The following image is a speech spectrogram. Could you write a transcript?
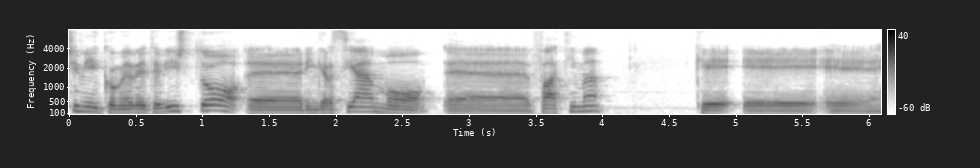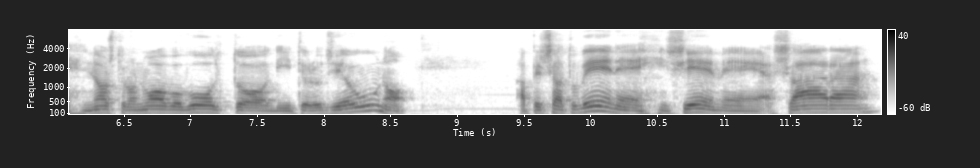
Come avete visto eh, ringraziamo eh, Fatima che è, è, il nostro nuovo volto di Teologia 1, ha pensato bene insieme a Sara,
